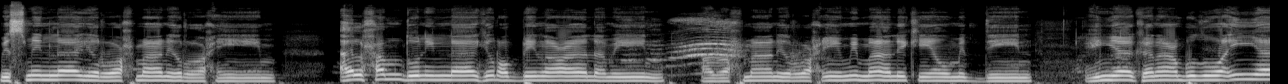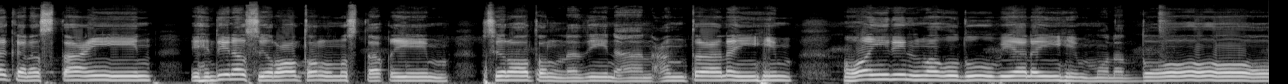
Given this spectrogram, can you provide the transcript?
بسم الله الرحمن الرحيم الحمد لله رب العالمين الرحمن الرحيم مالك يوم الدين إياك نعبد وإياك نستعين اهدنا الصراط المستقيم. صراط الذين أنعمت عليهم غير المغضوب عليهم ولا الضالين.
